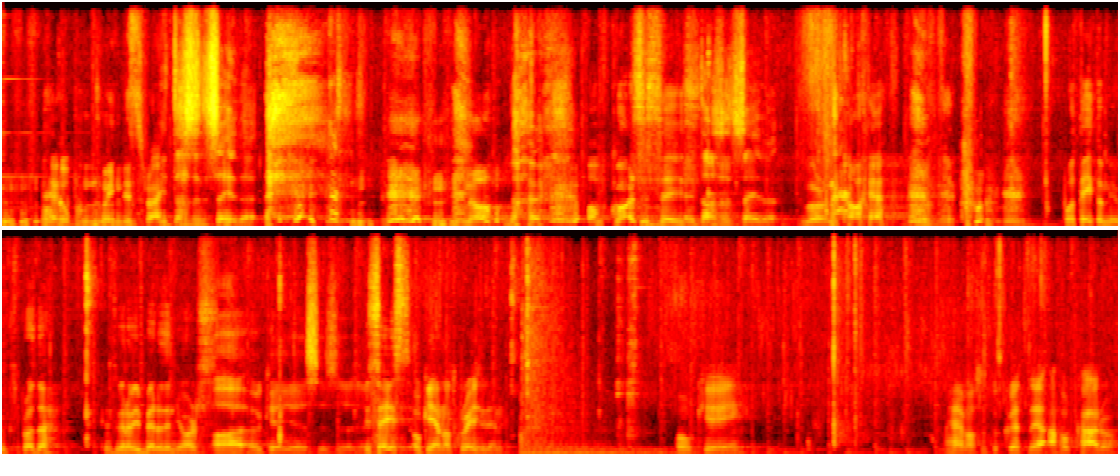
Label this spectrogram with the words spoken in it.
I hope I'm doing this right. It doesn't say that. No? No. of course it says. It doesn't say that. Bro, now I have potato milks, brother. It's gonna be better than yours. Ah, okay, yes. Is it? It says? Okay, I'm not crazy then. Okay. I have also to cut the avocado.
